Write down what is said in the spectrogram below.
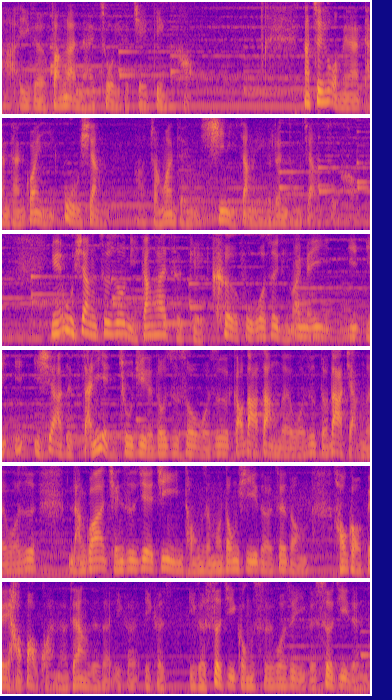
啊一个方案来做一个决定。好，那最后我们来谈谈关于物象啊转换成心理上的一个认同价值。好。因为物象就是说，你刚开始给客户，或是你外面一一一一一下子展演出去的，都是说我是高大上的，我是得大奖的，我是南瓜全世界金银铜什么东西的这种好口碑、好爆款的这样子的一个一个一个设计公司或是一个设计人的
